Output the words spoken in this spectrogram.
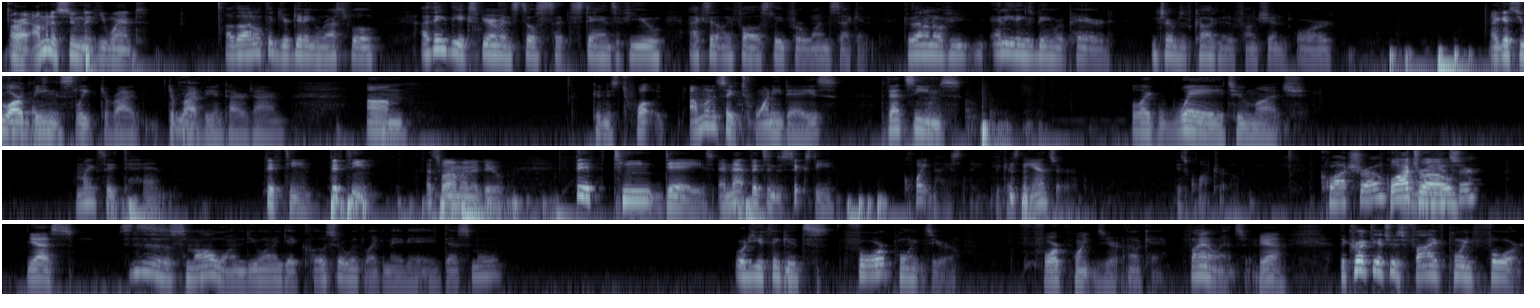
All right, I'm gonna assume that he went. Although I don't think you're getting restful. I think the experiment still stands if you accidentally fall asleep for one second. Because I don't know if you anything's being repaired in terms of cognitive function or I guess you are being sleep deprived deprived Yeah. the entire time. Um. Goodness, twelve. I'm gonna say twenty days, but that seems like way too much. I might say 10. 15. 15. That's what I'm going to do. 15 days. And that fits into 60 quite nicely because the answer is quattro. quattro. Quattro. Answer. Yes. Since this is a small one, do you want to get closer with like maybe a decimal? Or do you think hmm. it's 4.0? 4.0. Okay. Final answer. Yeah. The correct answer is 5.4.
